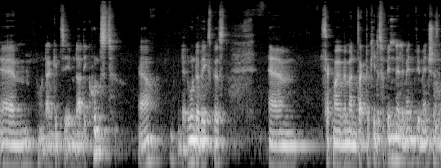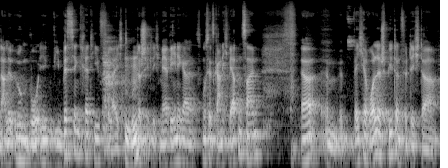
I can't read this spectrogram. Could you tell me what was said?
Ähm, und dann gibt es eben da die Kunst, ja, in der du unterwegs bist. Ähm, ich sag mal, wenn man sagt, okay, das verbindende Element, wir Menschen sind alle irgendwo irgendwie ein bisschen kreativ, vielleicht mhm. unterschiedlich, mehr, weniger, es muss jetzt gar nicht wertend sein. Ja, ähm, welche Rolle spielt denn für dich da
